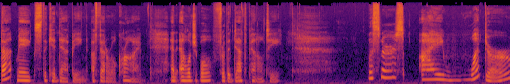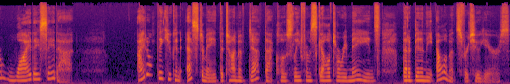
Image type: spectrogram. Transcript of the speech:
That makes the kidnapping a federal crime and eligible for the death penalty. Listeners, I wonder why they say that. I don't think you can estimate the time of death that closely from skeletal remains that have been in the elements for two years.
